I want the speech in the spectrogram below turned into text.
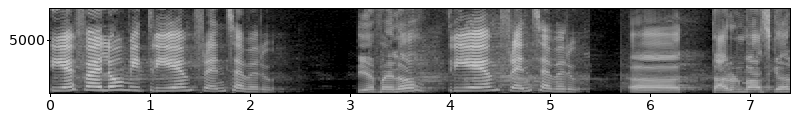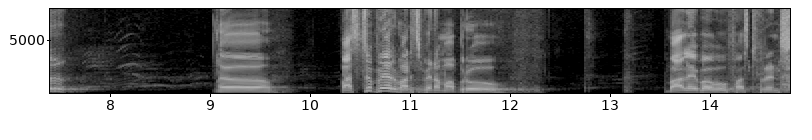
టిఎఫ్ఐలో మీ త్రీ ఏఎం ఫ్రెండ్స్ ఎవరు? టిఎఫ్ఐలో త్రీ ఏఎం ఫ్రెండ్స్ ఎవరు? తరుణ్ భాస్కర్. ఫస్ట్ పేరు మర్చిపోయినా మా bro Balayya Babu first friends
